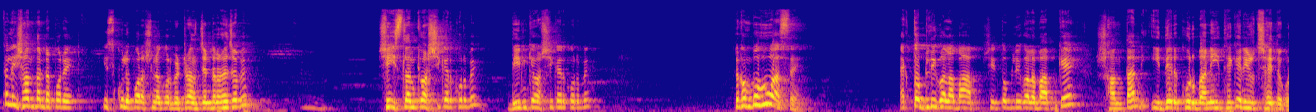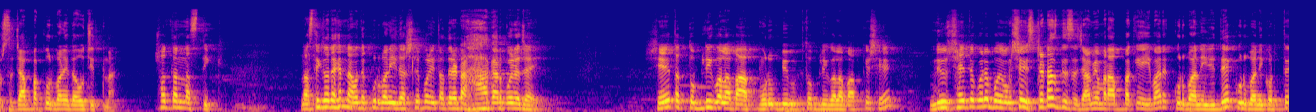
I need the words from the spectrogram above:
তাহলে এই সন্তানটা পরে স্কুলে পড়াশোনা করবে ট্রান্সজেন্ডার হয়ে যাবে। সে ইসলামকে অস্বীকার করবে, দিনকে অস্বীকার করবে। এরকম বহু আছে। এক তবলিগলা বাপ, সেই তবলিগলা বাপকে সন্তান ঈদের কুরবানি থেকে নিরুৎসাহিত করছে, যে কুরবানি দেওয়া উচিত না। সন্তান নাস্তিক। নাস্তিকরা দেখেন না, আমাদের কুরবানি ঈদ আসলে পরে তাদের একটা হাহাকার পড়ে যায়। সে তার তবলিগলা বাপ, মুরব্বী তবলিগলা বাপকে সে নিরুৎসাহিত করে এবং সে স্ট্যাটাস দিয়েছে যে আমি আমার আব্বাকে এইবার কুরবানি ঈদে কুরবানি করতে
